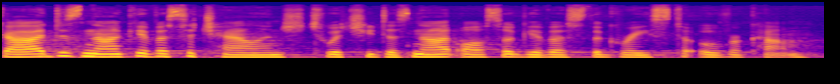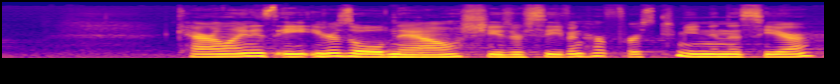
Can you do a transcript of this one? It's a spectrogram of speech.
God does not give us a challenge to which he does not also give us the grace to overcome. Caroline is eight years old now. She's receiving her first communion this year.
